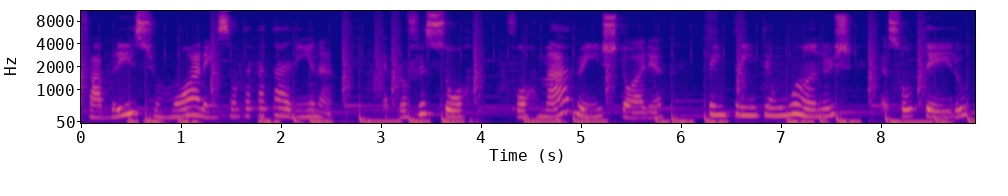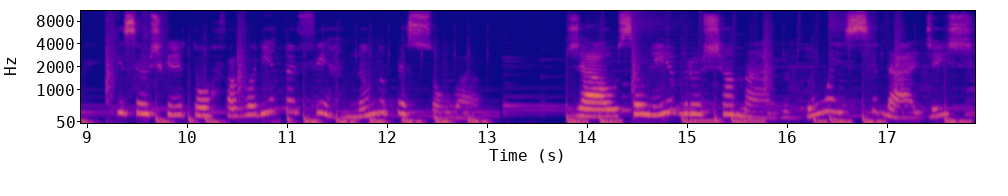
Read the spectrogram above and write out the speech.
Fabrício mora em Santa Catarina, é professor, formado em História, tem 31 anos, é solteiro e seu escritor favorito é Fernando Pessoa. Já o seu livro chamado Duas Cidades,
